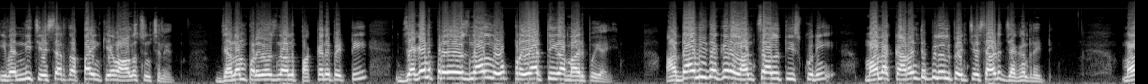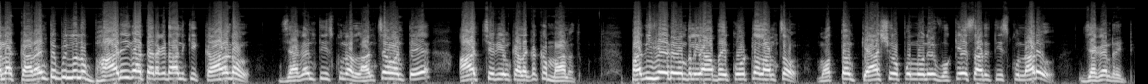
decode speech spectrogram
ఇవన్నీ చేశారు తప్ప ఇంకేం ఆలోచించలేదు. జనం ప్రయోజనాలు పక్కన పెట్టి జగన్ ప్రయోజనాలను ప్రయారిటీగా మారిపోయాయి. అదాని దగ్గర లంచాలు తీసుకుని మన కరెంటు బిల్లులు పెంచేశాడు జగన్ రెడ్డి. మన కరెంటు బిల్లులు భారీగా పెరగడానికి కారణం జగన్ తీసుకున్న లంచం అంటే ఆశ్చర్యం కలగక మానదు. పదిహేడు వందల యాభై కోట్ల లంచం మొత్తం క్యాష్ రూపంలోనే ఒకేసారి తీసుకున్నారు జగన్ రెడ్డి.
